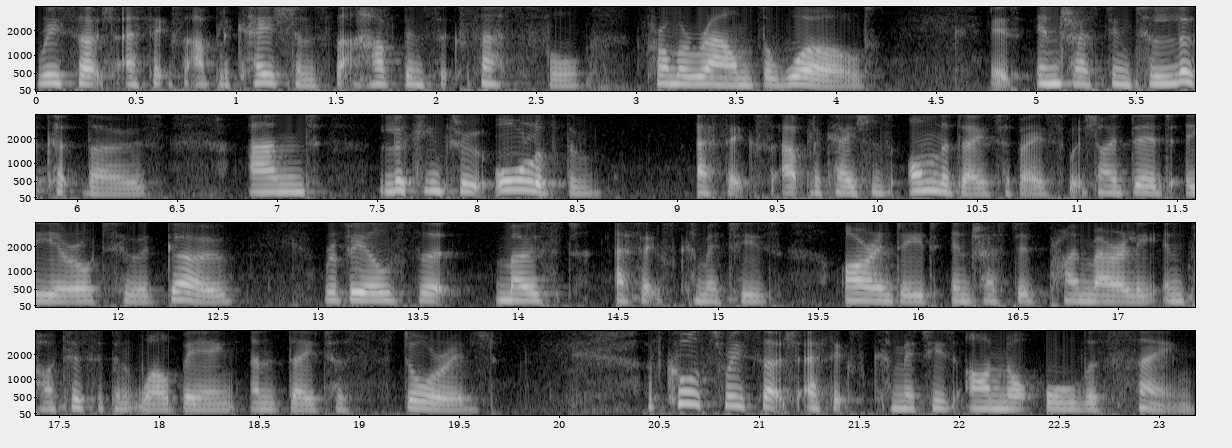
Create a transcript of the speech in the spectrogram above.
research ethics applications that have been successful from around the world. It's interesting to look at those and looking through all of the ethics applications on the database, which I did a year or two ago, reveals that most ethics committees are indeed interested primarily in participant well-being and data storage. Of course, research ethics committees are not all the same,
